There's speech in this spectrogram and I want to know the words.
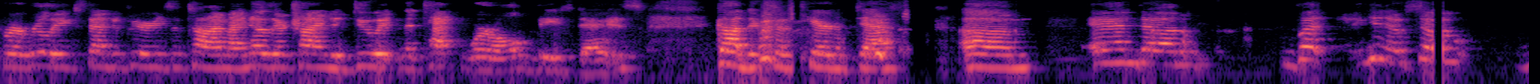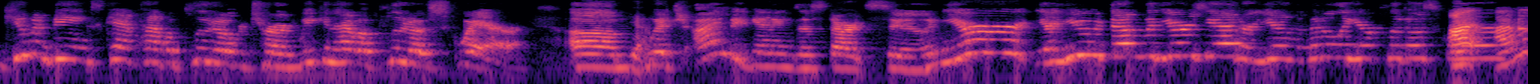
for really extended periods of time. I know they're trying to do it in the tech world these days. God, they're so scared of death. Um, and um, but you know, so human beings can't have a Pluto return. We can have a Pluto square um, yeah. which I'm beginning to start soon. You're are you done with yours yet, or you're in the middle of your Pluto square? I, am in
